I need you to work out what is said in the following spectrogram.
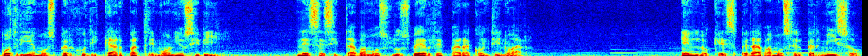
podríamos perjudicar patrimonio civil. Necesitábamos luz verde para continuar. En lo que esperábamos el permiso,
